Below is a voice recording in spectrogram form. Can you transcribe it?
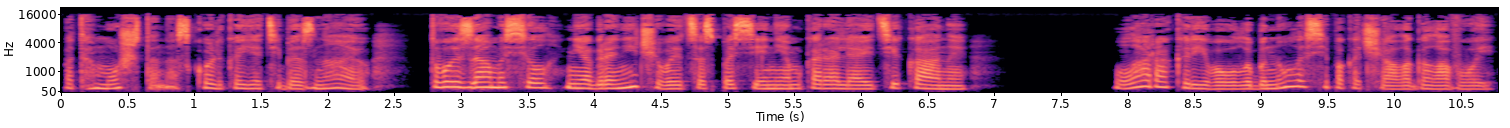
Потому что, насколько я тебя знаю, твой замысел не ограничивается спасением короля и Тиканы. Лара криво улыбнулась и покачала головой.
